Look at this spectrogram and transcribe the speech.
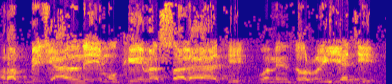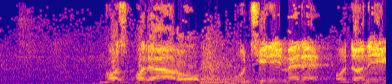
Rabbi džalni mukima salati wa min dhurrijeti gospodaru učini mene od onih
